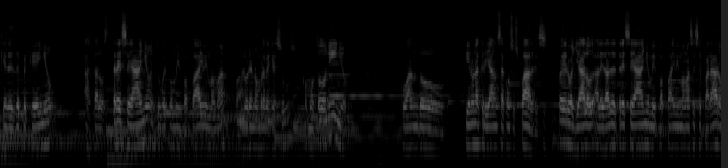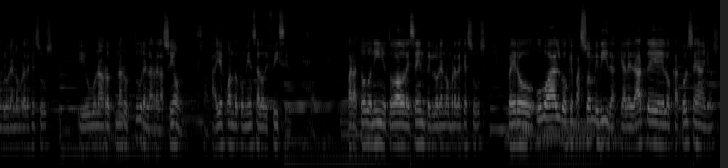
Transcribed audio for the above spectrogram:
que desde pequeño hasta los 13 años estuve con mi papá y mi mamá, Wow. gloria al nombre de Jesús, como todo niño, cuando tiene una crianza con sus padres. Pero ya a la edad de 13 años mi papá y mi mamá se separaron, gloria al nombre de Jesús, y hubo una, una ruptura en la relación. Ahí es cuando comienza lo difícil para todo niño, todo adolescente, gloria al nombre de Jesús. Pero hubo algo que pasó en mi vida que a la edad de los 14 años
